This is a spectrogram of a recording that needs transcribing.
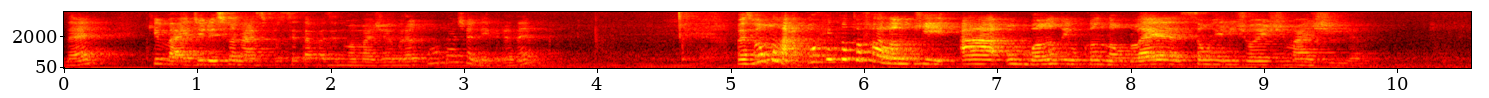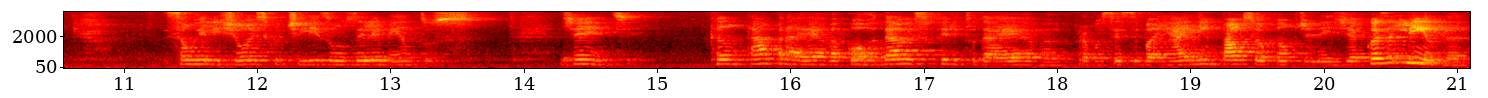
né, que vai direcionar se você está fazendo uma magia branca ou uma magia negra, né? Mas vamos lá, por que, que eu tô falando que a Umbanda e o Candomblé são religiões de magia? São religiões que utilizam os elementos. Gente, cantar para a erva, acordar o espírito da erva para você se banhar e limpar o seu campo de energia, é coisa linda.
